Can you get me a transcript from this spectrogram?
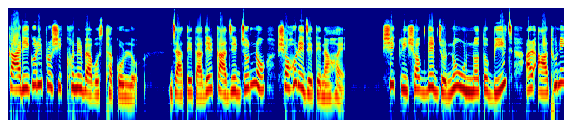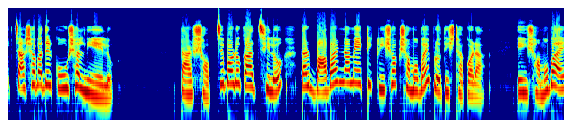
কারিগরি প্রশিক্ষণের ব্যবস্থা করল, যাতে তাদের কাজের জন্য শহরে যেতে না হয়। সে কৃষকদের জন্য উন্নত বীজ আর আধুনিক চাষাবাদের কৌশল নিয়ে এলো। তার সবচেয়ে বড় কাজ ছিল তার বাবার নামে একটি কৃষক সমবায় প্রতিষ্ঠা করা। এই সমবায়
